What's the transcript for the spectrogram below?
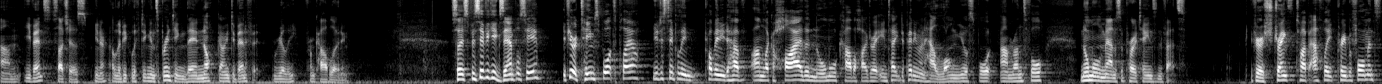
um, events such as you know Olympic lifting and sprinting. They're not going to benefit really from carb loading. So specific examples here. If you're a team sports player, you just simply probably need to have um, like a higher than normal carbohydrate intake, depending on how long your sport um, runs for. Normal amounts of proteins and fats. If you're a strength type athlete pre-performance,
